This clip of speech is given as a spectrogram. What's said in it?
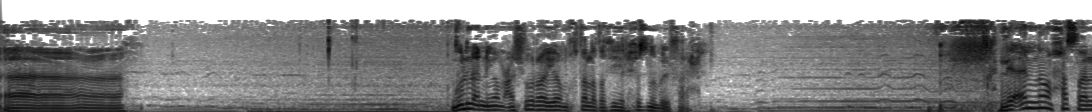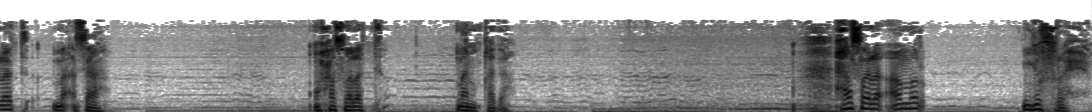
اف قلنا أن يوم عاشوراء يوم اختلط فيه الحزن بالفرح. لأنه حصلت مأساة. وحصلت منقذة. حصل أمر يفرح.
